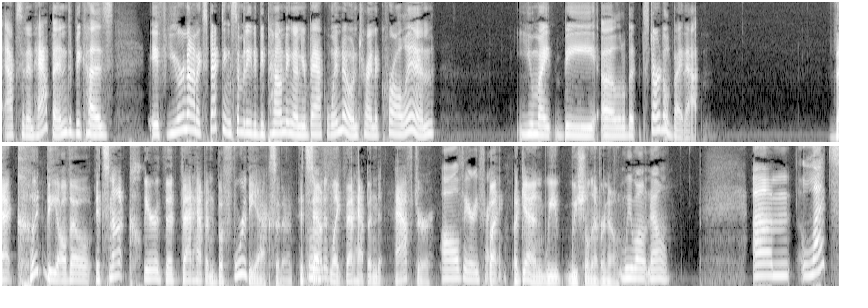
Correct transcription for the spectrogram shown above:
accident happened because if you're not expecting somebody to be pounding on your back window and trying to crawl in, you might be a little bit startled by that. That could be, although it's not clear that that happened before the accident. It sounded like that happened after. All very frightening. But again, we we shall never know. we won't know. Um, let's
